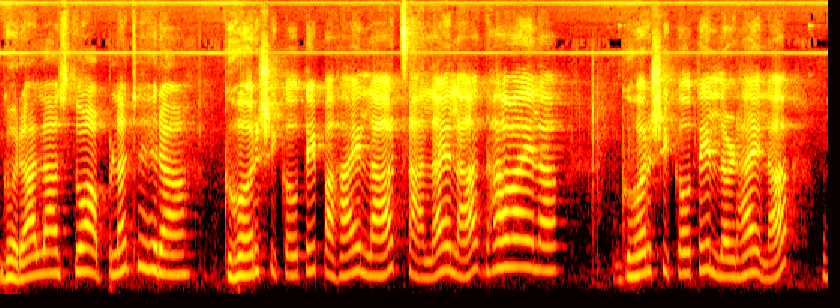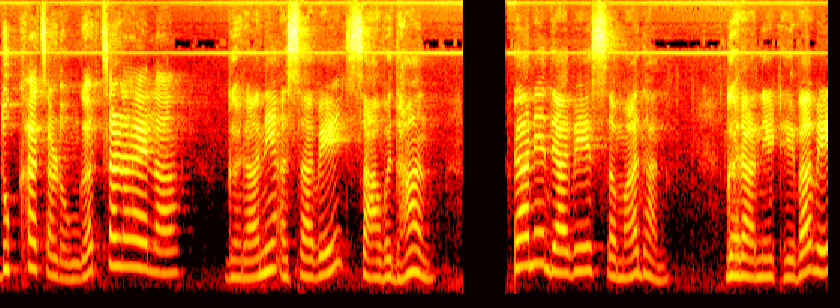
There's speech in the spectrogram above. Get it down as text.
घराला असतो आपला चेहरा. घर शिकवते पाहायला चालायला धावायला. घर शिकवते लढायला दुःखाचा डोंगर चढायला. घराने असावे सावधान घराने द्यावे समाधान. घराने ठेवावे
